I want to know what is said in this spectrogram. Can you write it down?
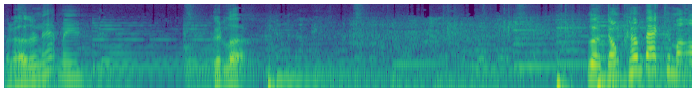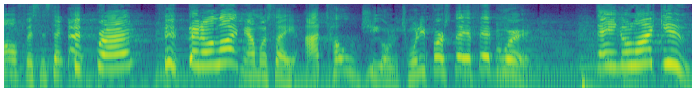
But other than that, man, good luck. Look, don't come back to my office and say, Brian, they don't like me. I'm going to say, I told you on the 21st day of February, they ain't going to like you.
